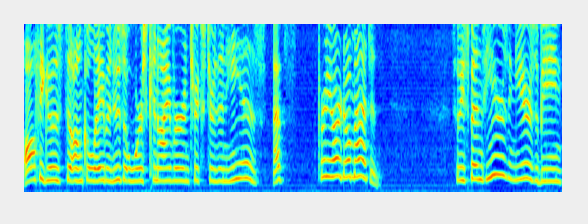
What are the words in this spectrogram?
Off he goes to Uncle Laban, who's a worse conniver and trickster than he is. That's Pretty hard to imagine. So he spends years and years of being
